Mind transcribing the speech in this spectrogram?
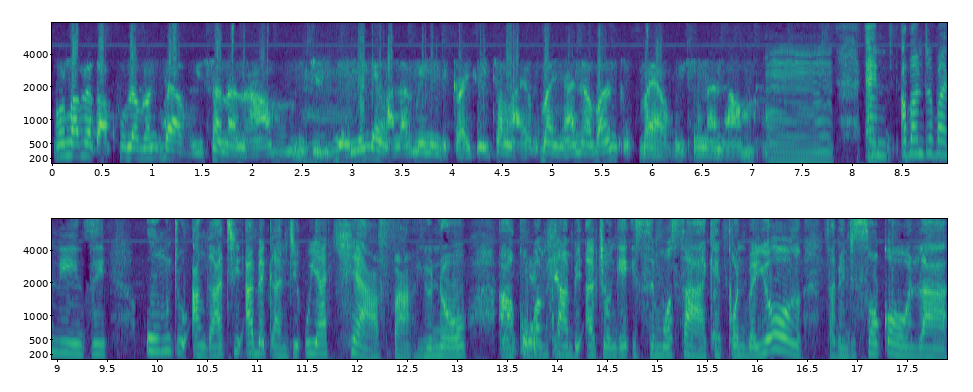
bonqabe kakhulu abantu bayavuyisana nam. Ndibelele ngalaa mini ndigradyueyitha ngayo kuba nyhani abantu bayavuyisana nam. Mm, and abantu abaninzi umntu angathi abe kanti uyatyhafa you know? Uh, kuba mhlambi ajonge isimo sakhe qonda uba yho zabe ndisokola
